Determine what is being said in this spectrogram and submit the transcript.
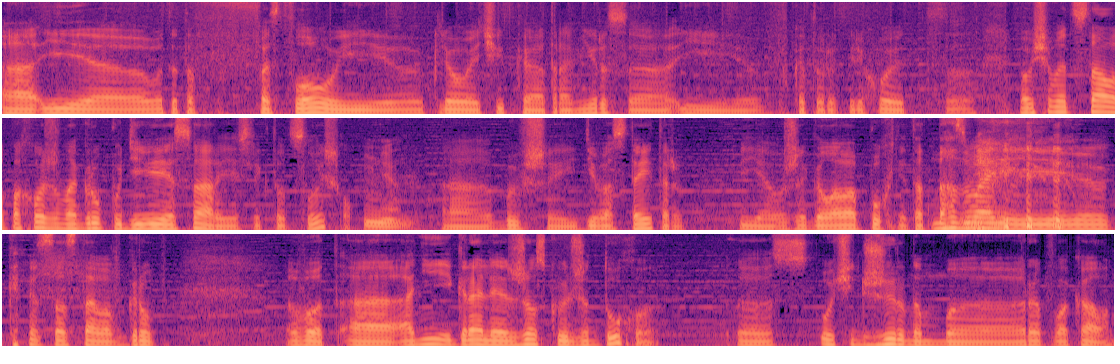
А, И э, вот эта Fast Flow и клевая читка от Рамиреса, и в которой переходит... э, В общем, это стало похоже на группу DVSR, если кто-то слышал. Нет. А, бывший Devastator. Я уже голова пухнет от названий и э, составов групп. Вот. а они играли жесткую джентуху э, с очень жирным э, рэп-вокалом.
